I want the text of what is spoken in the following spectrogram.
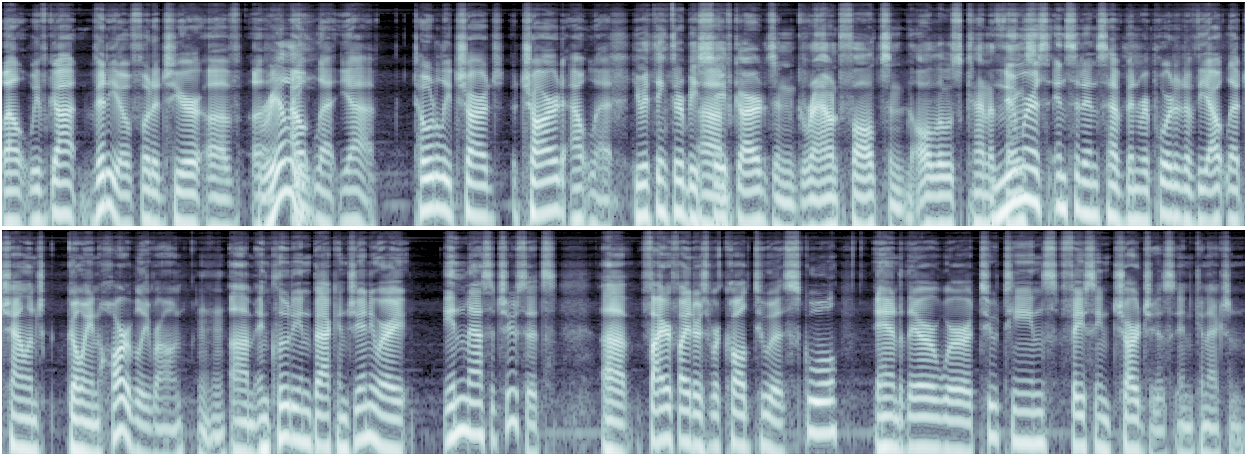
Well, we've got video footage here of an Really? outlet. Yeah, totally charged, charred outlet. You would think there'd be Um, safeguards and ground faults and all those kind of things. Numerous incidents have been reported of the outlet challenge going horribly wrong, Mm-hmm. um, including back in January in Massachusetts. Uh, firefighters were called to a school, and there were two teens facing charges in connection.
